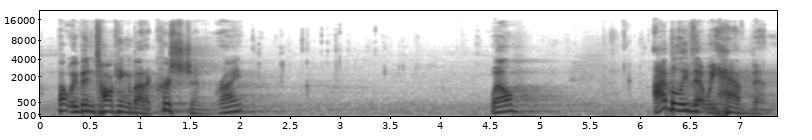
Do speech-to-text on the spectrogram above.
I thought we've been talking about a Christian, right? Well, I believe that we have been.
